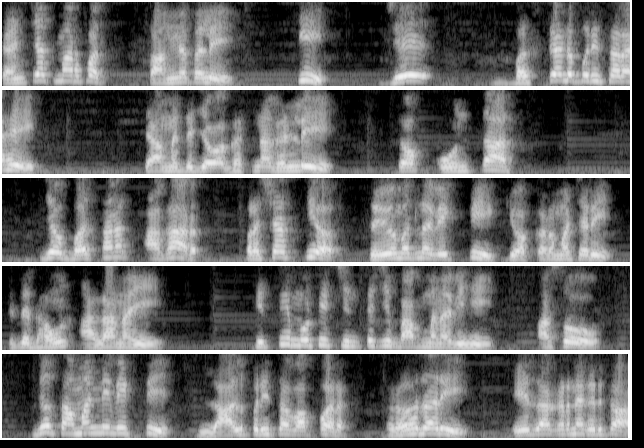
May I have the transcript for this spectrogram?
त्यांच्याच मार्फत सांगण्यात आले की जे बसस्टँड परिसर आहे त्यामध्ये जेव्हा घटना घडली तेव्हा कोणताच जे बसस्थानक आगार प्रशासकीय सेवेमधला व्यक्ती किंवा कर्मचारी तिथे धावून आला नाही. किती मोठी चिंतेची बाब म्हणावी ही. असो. जो सामान्य व्यक्ती लाल परीचा वापर रहदारी ये जा करण्याकरिता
